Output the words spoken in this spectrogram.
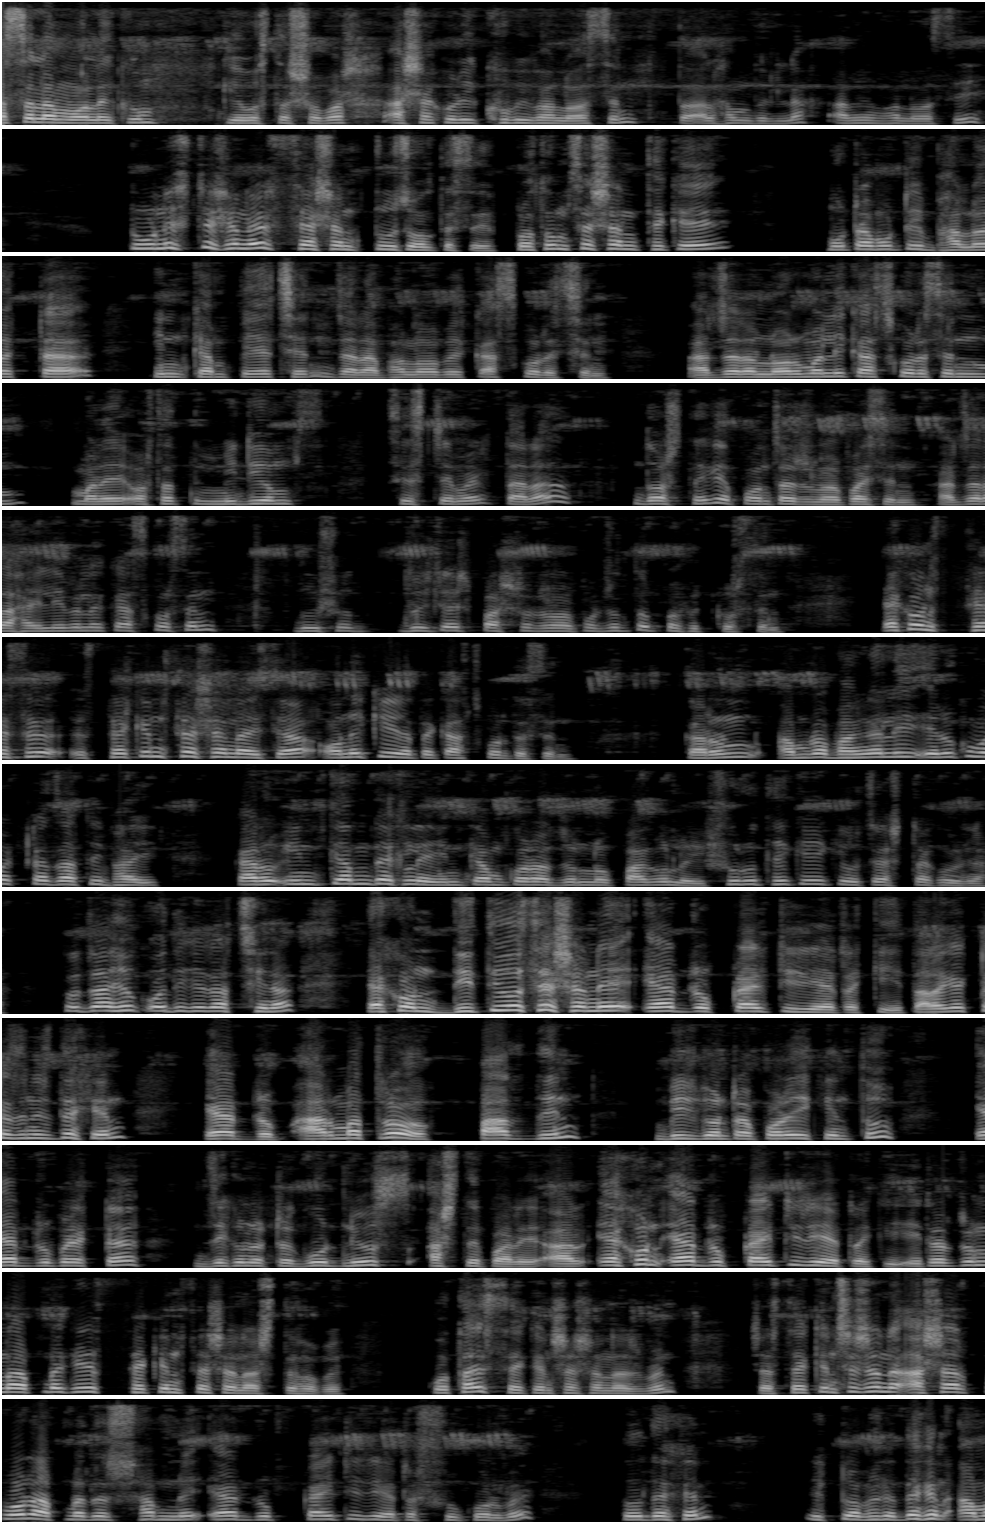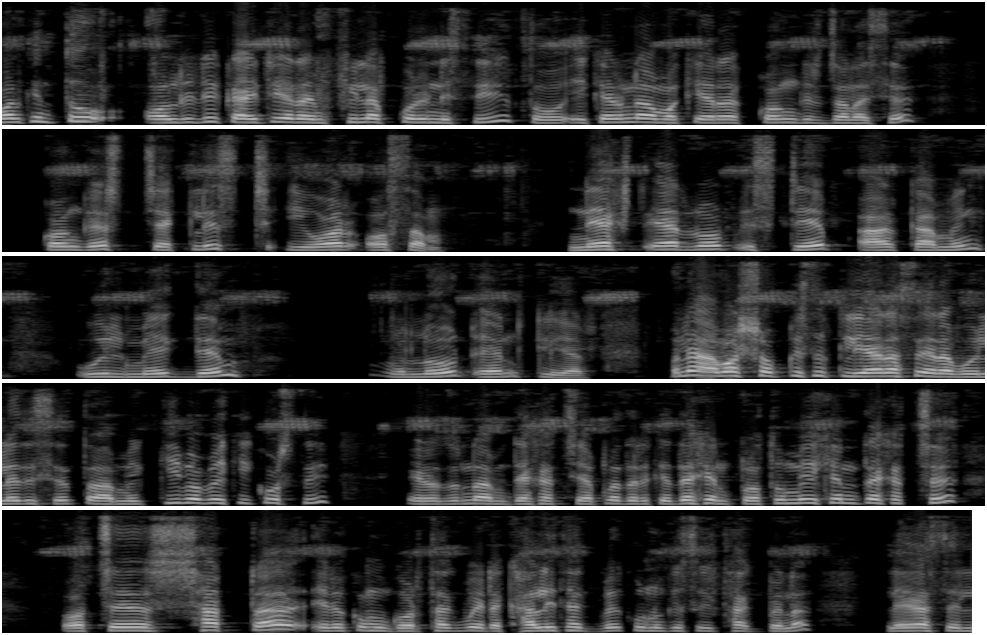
আসসালামু আলাইকুম। কি অবস্থা সবার? আশা করি খুবই ভালো আছেন। তো আলহামদুলিল্লাহ, আমি ভালো আছি। টুন স্টেশনের সেশন টু চলতেছে। প্রথম সেশন থেকে মোটামুটি ভালো একটা ইনকাম পেয়েছেন যারা ভালোভাবে কাজ করেছেন। আর যারা নর্মালি কাজ করেছেন মানে অর্থাৎ মিডিয়াম সিস্টেমের তারা দশ থেকে পঞ্চাশ ডলার পাইছেন। আর যারা হাই লেভেলে কাজ করছেন, দুইশো, দুই দুইশো পাঁচশো ডলার পর্যন্ত প্রফিট করছেন। এখন সেকেন্ড সেশন আইসা অনেকেই এতে কাজ করতেছেন। কারণ আমরা বাঙালি এরকম একটা জাতি ভাই, কারও ইনকাম দেখলে ইনকাম করার জন্য পাগলই, শুরু থেকেই কেউ চেষ্টা করি না। তো যাই হোক, ওইদিকে যাচ্ছি না। এখন দ্বিতীয় সেশনে এয়ারড্রপ ক্রাইটেরিয়াটা কি? তার আগে একটা জিনিস দেখেন এয়ারড্রপ আর মাত্র পাঁচ দিন, বিশ ঘণ্টা পরেই কিন্তু এয়ারড্রপের একটা যে কোনো একটা গুড নিউজ আসতে পারে। আর এখন এয়ারড্রপ ক্রাইটেরিয়াটা কি? এটার জন্য আপনাকে সেকেন্ড সেশন আসতে হবে। কোথায় সেকেন্ড সেশন আসবেন? সেকেন্ড সেশনে আসার পর আপনাদের সামনে এয়ারড্রপ ক্রাইটেরিয়াটা শু করবে। তো দেখেন একটু অপেক্ষা, দেখেন আমার কিন্তু অলরেডি ক্রাইটেরিয়া আমি ফিল আপ করে নিছি, তো এই কারণে আমাকে এরা কংগ্রেস জানাইছে। Congrats checklist you are awesome next air road step are coming will make them load and clear মানে আমার সবকিছু ক্লিয়ার আছে, এরা বলে দিছে, তো আমি কীভাবে কি করছি, এর জন্য আমি দেখাচ্ছি আপনাদেরকে। দেখেন, প্রথমে এখানে দেখাচ্ছে, হচ্ছে সাতটা এরকম ঘর থাকবে, এটা খালি থাকবে, কোনো কিছুই থাকবে না। লেখা আছে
